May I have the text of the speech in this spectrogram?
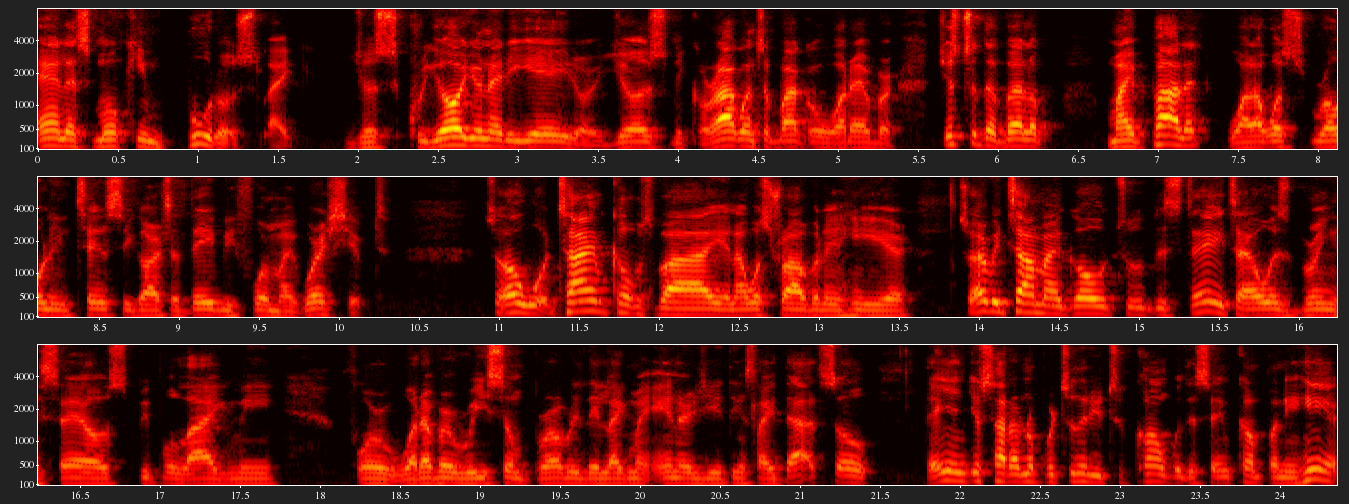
and smoking puros, like just Criollo 98 or just Nicaraguan tobacco, whatever, just to develop my palate while I was rolling 10 cigars a day before my work shift. So time comes by and I was traveling here. So every time I go to the States, I always bring sales. People like me for whatever reason. Probably they like my energy, things like that. So then just had an opportunity to come with the same company here.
